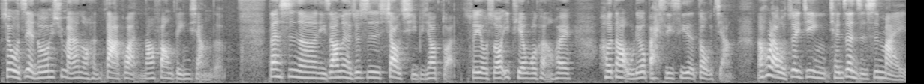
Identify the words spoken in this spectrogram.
所以我之前都会去买那种很大罐，然后放冰箱的。但是呢，你知道那个就是效期比较短，所以有时候一天我可能会喝到五六百 CC 的豆浆。然后后来我最近前阵子是买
